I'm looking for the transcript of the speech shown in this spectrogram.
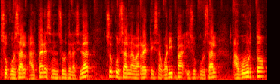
sucursal Altares en el sur de la ciudad, sucursal Navarrete y Zaguaripa y sucursal Aburto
